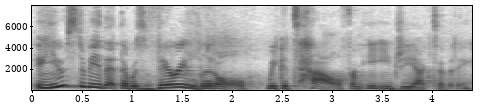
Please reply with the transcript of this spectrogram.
It used to be that there was very little we could tell from EEG activity.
